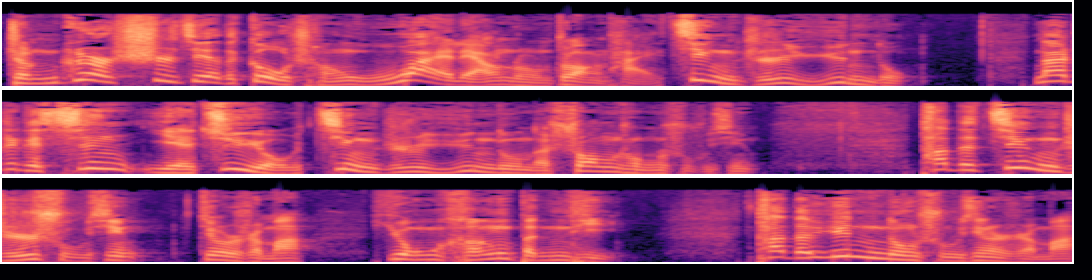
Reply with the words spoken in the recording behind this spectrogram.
整个世界的构成无外两种状态：静止与运动。那这个心也具有静止与运动的双重属性，它的静止属性就是什么？永恒本体。它的运动属性是什么？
